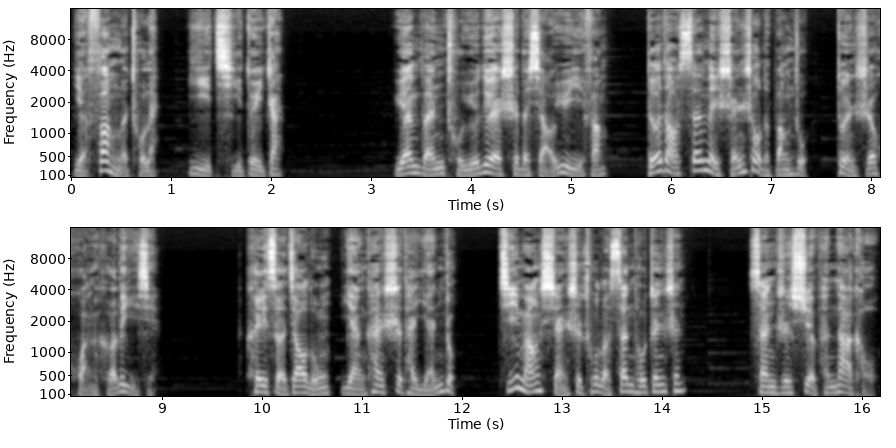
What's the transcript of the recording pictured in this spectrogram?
也放了出来，一起对战。原本处于劣势的小玉一方，得到三位神兽的帮助，顿时缓和了一些。黑色蛟龙眼看事态严重，急忙显示出了三头真身。三只血盆大口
